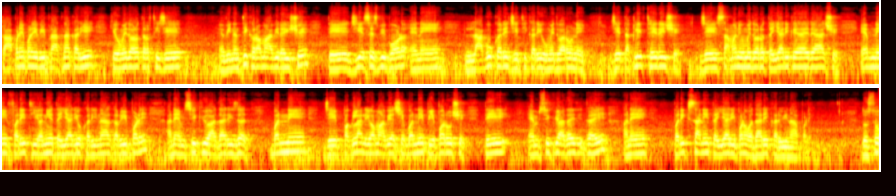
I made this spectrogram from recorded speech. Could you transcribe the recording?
તો આપણે પણ એવી પ્રાર્થના કરીએ કે ઉમેદવારો તરફથી જે વિનંતી કરવામાં આવી રહી છે તે જીએસએસબી બોર્ડ એને લાગુ કરે, જેથી કરી ઉમેદવારોને જે તકલીફ થઈ રહી છે, જે સામાન્ય ઉમેદવારો તૈયારી કરી રહ્યા છે, એમને ફરીથી અન્ય તૈયારીઓ કરી ના કરવી પડે અને એમસીક્યુ આધારિત બંને જે પગલાં લેવામાં આવ્યા છે, બંને પેપરો છે તે એમસીક્યુ આધારિત રહે અને પરીક્ષાની તૈયારી પણ વધારે કરવી ના પડે. દોસ્તો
